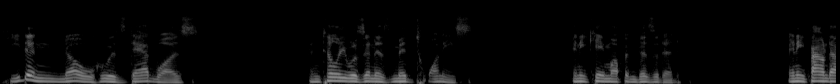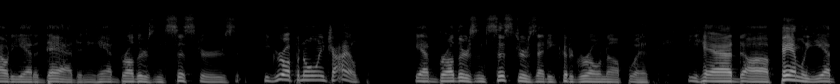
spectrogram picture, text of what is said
He didn't know who his dad was until he was in his mid 20s. And he came up and visited. And he found out he had a dad and he had brothers and sisters. He grew up an only child. He had brothers and sisters that he could have grown up with. He had uh, family. He had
